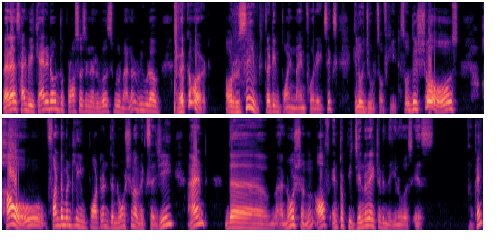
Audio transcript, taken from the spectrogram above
whereas had we carried out the process in a reversible manner we would have recovered or received 13.9486 kilojoules of heat. So, this shows how fundamentally important the notion of exergy and the uh, notion of entropy generated in the universe is. Okay.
